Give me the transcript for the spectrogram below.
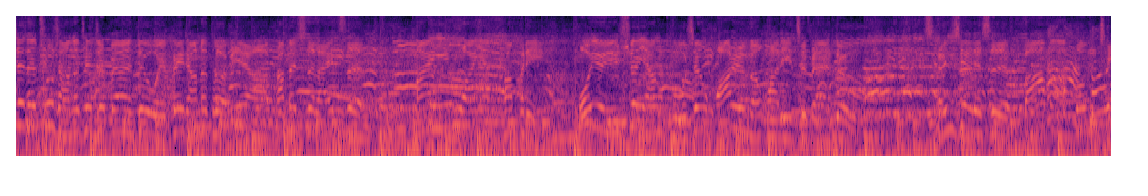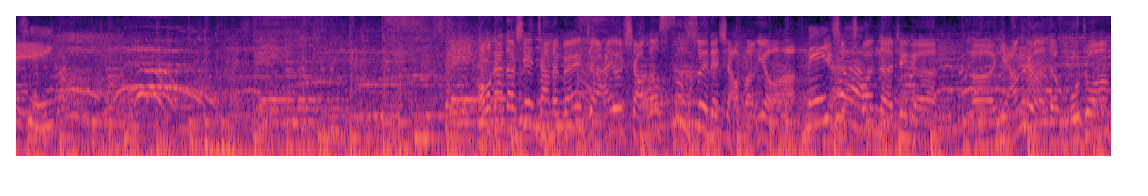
现在出场的这支表演队伍也非常的特别啊，他们是来自 My In Wine Company，活跃于宣扬土生华人文化的一支表演队伍，呈现的是爸爸风情。我们看到现场的表演者还有小到四岁的小朋友啊，也是穿的这个呃娘惹的服装。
